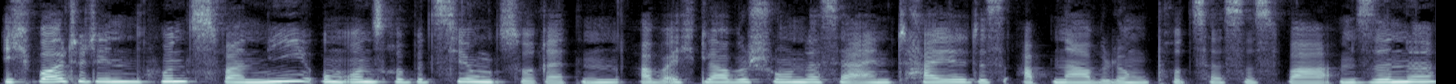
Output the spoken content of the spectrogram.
Ich wollte den Hund zwar nie, um unsere Beziehung zu retten, aber ich glaube schon, dass er ein Teil des Abnabelungsprozesses war. Im Sinne,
